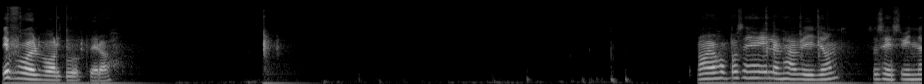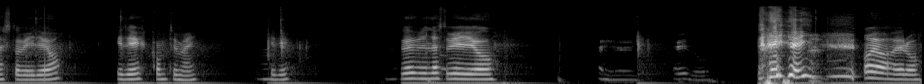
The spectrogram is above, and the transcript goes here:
det får väl vara gå upp då. Ja, jag hoppas ni gillar den här videon. Så ses vi i nästa video. Kiddy, kom till mig. Kiddy. Så ses vi i nästa video. Hej hej. Hej då. Hej hej! Oh, ja, hej då.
